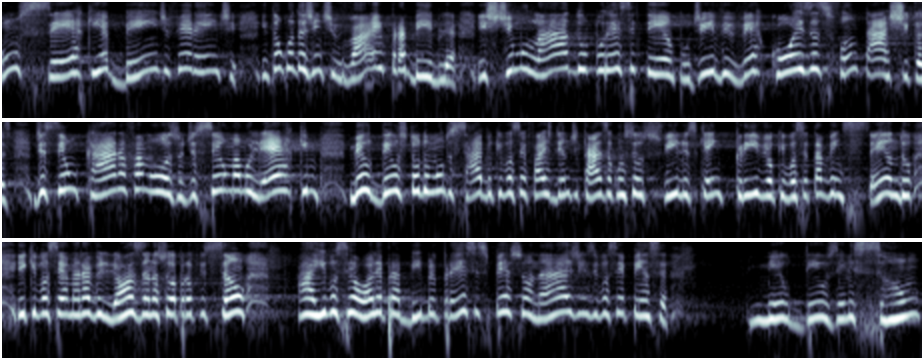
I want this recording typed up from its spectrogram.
um ser que é bem diferente. Então, quando a gente vai para a Bíblia, estimulado por esse tempo de viver coisas fantásticas, de ser um cara famoso, de ser uma mulher que, meu Deus, todo mundo sabe o que você faz dentro de casa com seus filhos, que é incrível, que você está vencendo e que você é maravilhoso maravilhosa na sua profissão. Aí você olha para a Bíblia, para esses personagens e você pensa: meu Deus, eles são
